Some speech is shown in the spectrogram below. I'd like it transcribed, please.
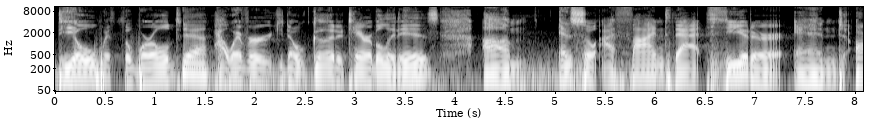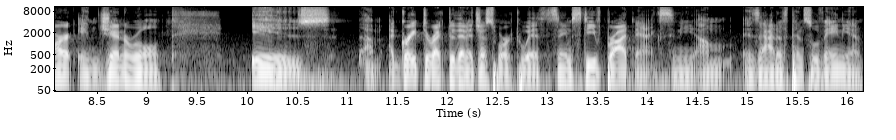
deal with the world Yeah. however you know good or terrible it is um, and so i find that theater and art in general is um, a great director that I just worked with. His name's Steve Broadnax, and he um, is out of Pennsylvania.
